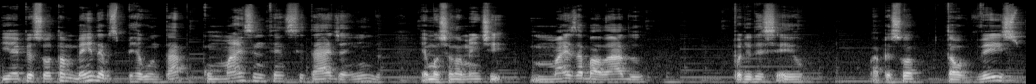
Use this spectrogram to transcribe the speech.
E aí a pessoa também deve se perguntar com mais intensidade ainda, emocionalmente mais abalado, poderia ser eu. A pessoa talvez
